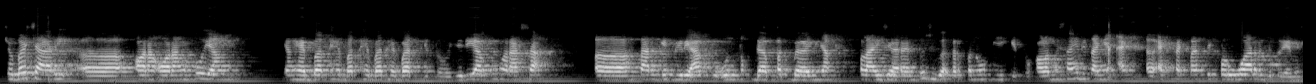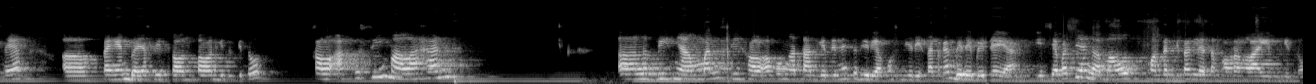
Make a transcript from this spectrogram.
coba cari eh, orang-orang uh, tuh yang yang hebat hebat hebat hebat gitu. Jadi aku merasa uh, target diri aku untuk dapat banyak pelajaran itu juga terpenuhi gitu. Kalau misalnya ditanya ek, ekspektasi keluar gitu ya misalnya uh, pengen banyak ditonton gitu gitu kalau aku sih malahan uh, lebih nyaman sih kalau aku ngetargetinnya ke diri aku sendiri. Tapi kan beda-beda ya. Ya siapa sih yang nggak mau konten kita dilihat sama orang lain gitu.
